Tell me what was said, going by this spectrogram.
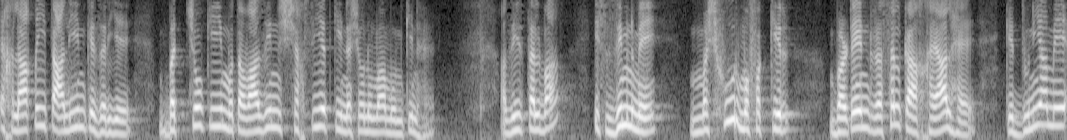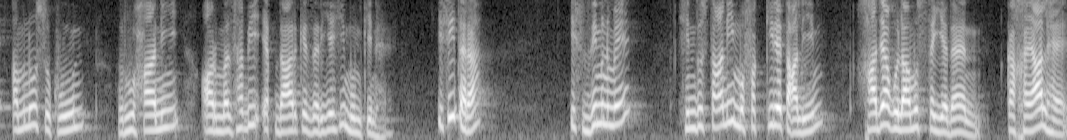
اخلاقی تعلیم کے ذریعے بچوں کی متوازن شخصیت کی نشو نما ممکن ہے۔ عزیز طلبہ، اس ضمن میں مشہور مفکر برٹین رسل کا خیال ہے کہ دنیا میں امن و سکون، روحانی اور مذہبی اقدار کے ذریعے ہی ممکن ہے۔ اسی طرح اس ضمن میں ہندوستانی مفکر تعلیم خواجہ غلام السیدین کا خیال ہے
